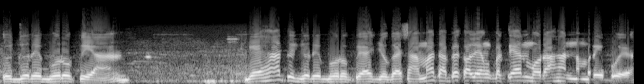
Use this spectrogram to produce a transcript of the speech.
7.000 rupiah. GH 7.000 rupiah juga sama tapi kalau yang petian murahan 6.000 ya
